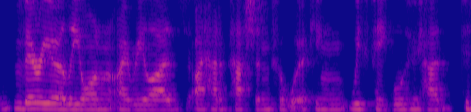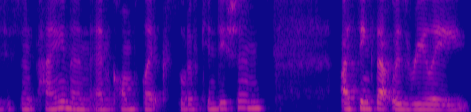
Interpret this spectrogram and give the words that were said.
very early on, I realized I had a passion for working with people who had persistent pain and, and complex sort of conditions. I think that was really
